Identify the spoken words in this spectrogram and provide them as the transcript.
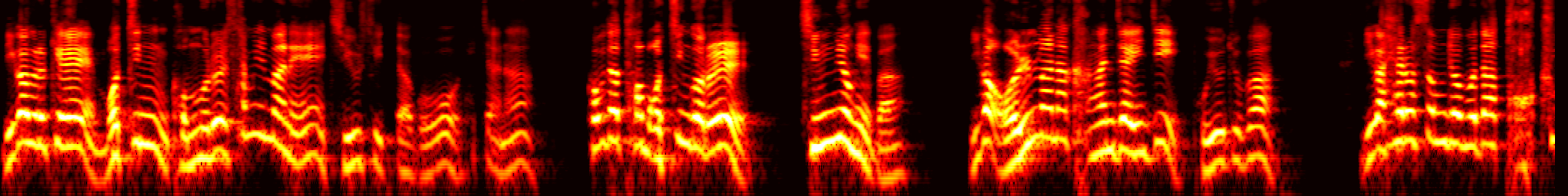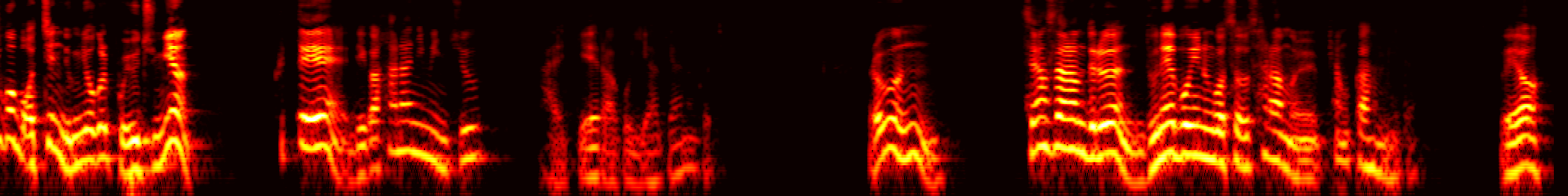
네가 그렇게 멋진 건물을 3일 만에 지을 수 있다고 했잖아. 거기다 더 멋진 거를 증명해 봐. 네가 얼마나 강한 자인지 보여줘 봐. 네가 헤롯 성전보다 더 크고 멋진 능력을 보여주면 그때 네가 하나님인 줄 알게라고 이야기하는 거죠. 여러분, 세상 사람들은 눈에 보이는 것으로 사람을 평가합니다. 왜요?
